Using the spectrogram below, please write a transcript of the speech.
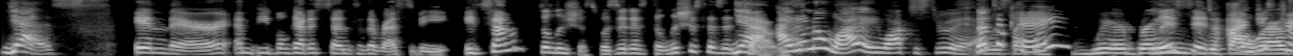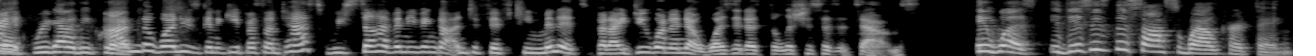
Yes. In there and people get a sense of the recipe. It sounds delicious. Was it as delicious as it yeah. sounds? I don't know why he walked us through it. That's I was like okay. a weird brain Listen, I'm just trying to- we got to be quick. I'm the one who's going to keep us on task. We still haven't even gotten to 15 minutes, but I do want to know was it as delicious as it sounds? It was. This is the sauce wildcard thing.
